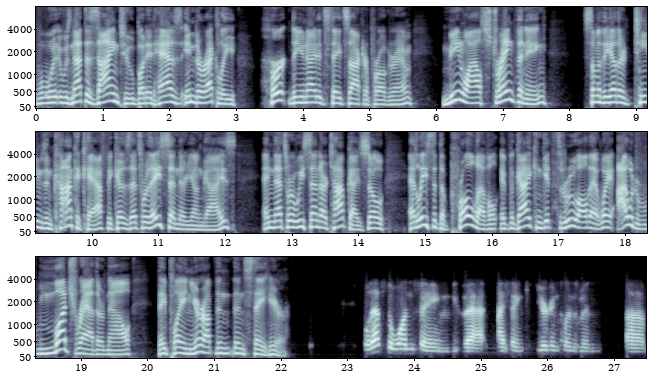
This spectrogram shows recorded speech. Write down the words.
it was not designed to, but it has indirectly hurt the United States soccer program. Meanwhile, strengthening some of the other teams in CONCACAF because that's where they send their young guys and that's where we send our top guys. So, at least at the pro level, if a guy can get through all that way, I would much rather now they play in Europe than, than stay here. Well, that's the one thing that I think Jurgen Klinsmann um,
